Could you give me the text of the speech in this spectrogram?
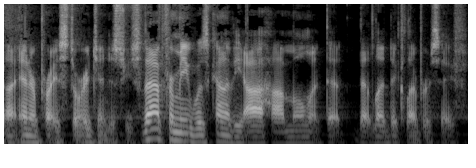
uh, enterprise storage industry. So that for me was kind of the aha moment that that led to Cleversafe.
